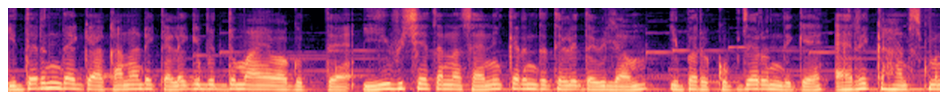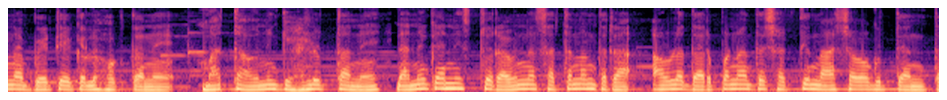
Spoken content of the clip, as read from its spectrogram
ಇದರಿಂದಾಗಿ ಆ ಕನ್ನಡಿ ಕೆಳಗೆ ಬಿದ್ದು ಮಾಯವಾಗುತ್ತೆ. ಈ ವಿಷಯ ತನ್ನ ಸೈನಿಕರಿಂದ ತಿಳಿದ ವಿಲಿಯಂ, ಇಬ್ಬರು ಕುಬ್ಜರೊಂದಿಗೆ ಎರಿಕ್ ಹಾನ್ಸ್ಮನ್ನ ಭೇಟಿಯಾಗಲು ಹೋಗ್ತಾನೆ. ಮತ್ತು ಅವನಿಗೆ ಹೇಳುತ್ತಾನೆ, ನನಗನ್ನಿಸ್ತು ರವಿನ ಸತ ನಂತರ ಅವಳ ದರ್ಪಣದ ಶಕ್ತಿ ನಾಶವಾಗುತ್ತೆ ಅಂತ.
